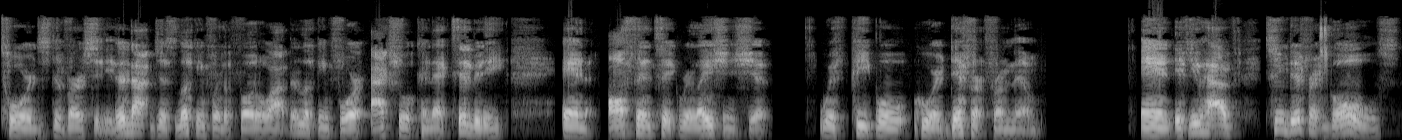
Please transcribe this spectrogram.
towards diversity. They're not just looking for the photo op. They're looking for actual connectivity and authentic relationship with people who are different from them and if you have two different goals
